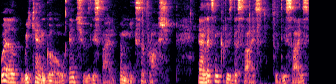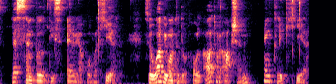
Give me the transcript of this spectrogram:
Well, we can go and choose this time a mixer brush. And let's increase the size to this size. Let's sample this area over here. So what we want to do, hold Alt or Option and click here.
